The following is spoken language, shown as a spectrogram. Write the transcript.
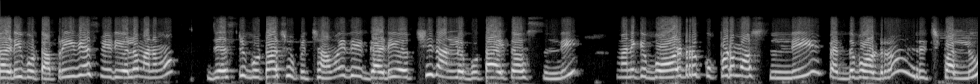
గడి బుట్ట. ప్రీవియస్ వీడియోలో మనము జస్ట్ బుటా చూపించాము. ఇది గడి వచ్చి దానిలో బుటా అయితే వస్తుంది. మనకి బోర్డర్ కుప్పడం వస్తుంది. పెద్ద బోర్డర్ రిచ్ పళ్ళు.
